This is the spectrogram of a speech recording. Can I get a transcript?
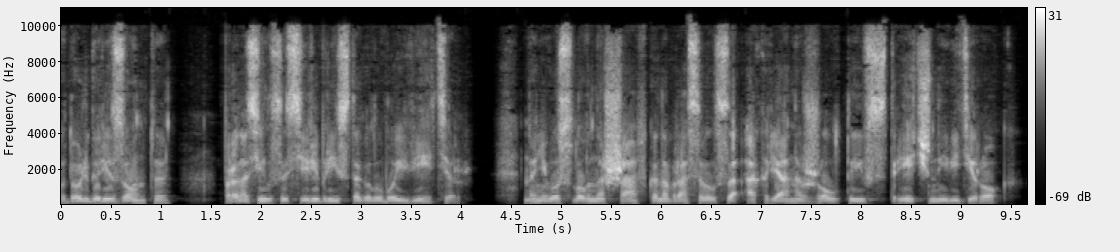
Вдоль горизонта проносился серебристо-голубой ветер. На него словно шавка набрасывался охряно-желтый встречный ветерок.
